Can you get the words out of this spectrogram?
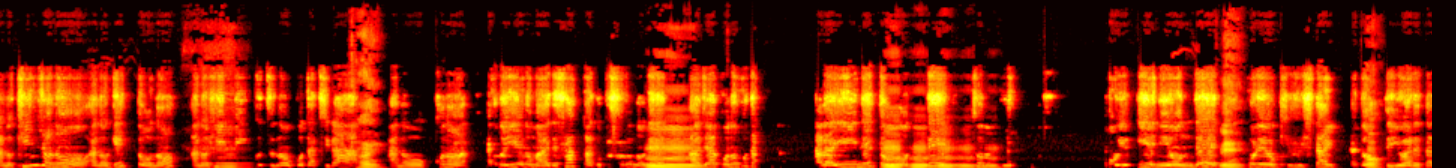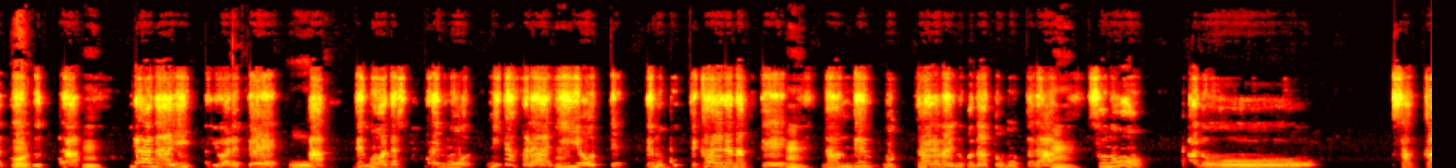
あの、近所の、あの、ゲットーの、あの、貧民窟の子たちが、はい。あの、この、この家の前でサッカーとかするので、うんあ、じゃあこの子たちからいいねと思って、うんうんうんうんうんその、家に呼んで、ええこれを寄付したいんだけどって言われたってはい言ったら、うん。いらないって言われて、あ、でも私これもう見たからいいよって、でも持って帰らなくて、うん。なんで持って帰らないのかなと思ったら、うん。その、あのーサッカ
